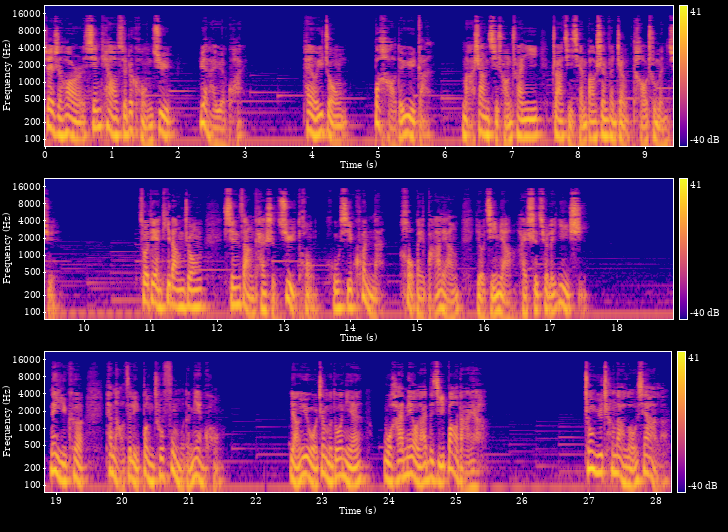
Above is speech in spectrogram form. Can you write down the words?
这时候，心跳随着恐惧越来越快，他有一种不好的预感，马上起床穿衣，抓起钱包、身份证逃出门去。坐电梯当中，心脏开始剧痛，呼吸困难，后背拔凉，有几秒还失去了意识。那一刻，他脑子里蹦出父母的面孔。养育我这么多年，我还没有来得及报答呀。终于撑到楼下了，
